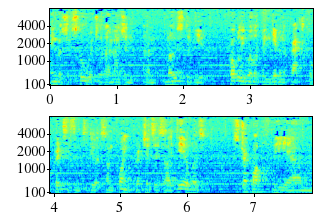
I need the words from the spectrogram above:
English at school, which I imagine um, most of you probably will have been given a practical criticism to do at some point. Richards' idea was strip off the, um,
